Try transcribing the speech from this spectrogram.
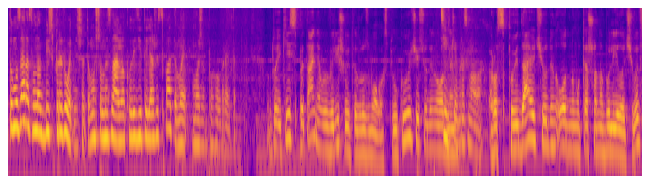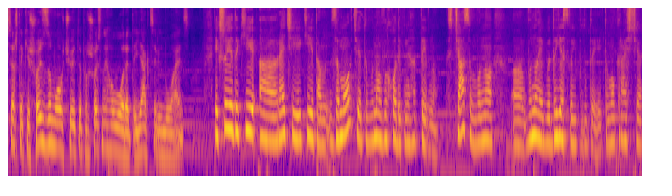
тому зараз воно більш природніше, тому що ми знаємо, коли діти ляжуть спати, ми можемо поговорити Тобто якісь питання ви вирішуєте в розмовах, спілкуючись один одним, тільки в розмовах. розповідаючи один одному те, що наболіло, чи ви все ж таки щось замовчуєте, про щось не говорите? Як це відбувається? Якщо є такі а, речі, які там замовчує, то воно виходить негативно. З часом воно, а, воно якби дає свої плоди. Тому краще.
